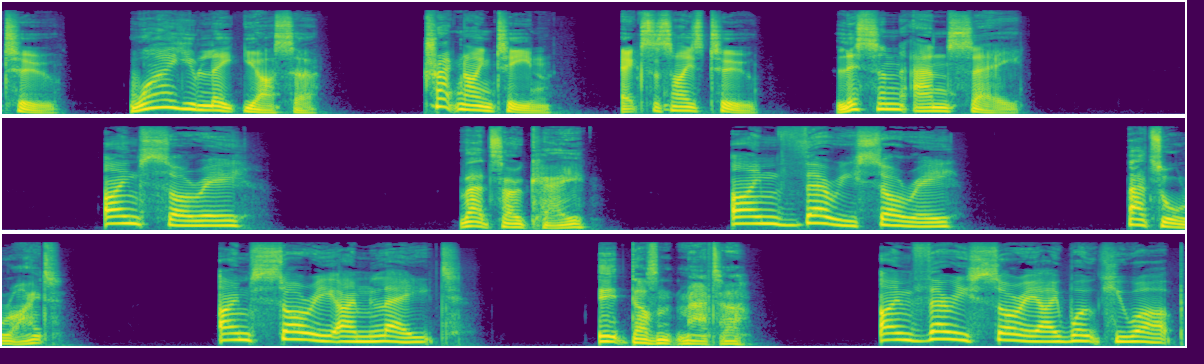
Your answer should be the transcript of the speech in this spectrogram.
2. Why are you late, Yasser? Track 19. Exercise 2. Listen and say. I'm sorry. That's okay. I'm very sorry. That's all right. I'm sorry I'm late. It doesn't matter. I'm very sorry I woke you up.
